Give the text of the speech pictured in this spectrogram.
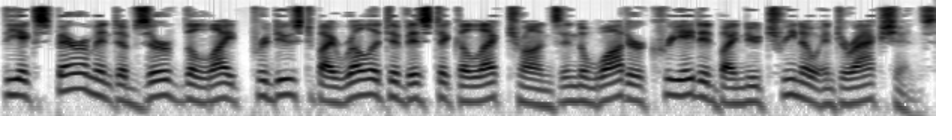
The experiment observed the light produced by relativistic electrons in the water created by neutrino interactions.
